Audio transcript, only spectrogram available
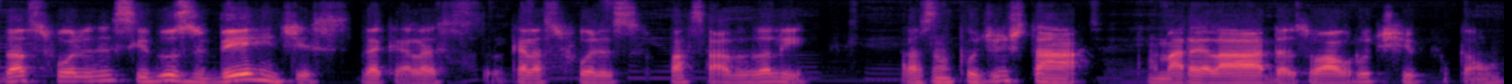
das folhas em si, dos verdes daquelas aquelas folhas passadas ali. Elas não podiam estar amareladas ou algo do tipo. Então,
